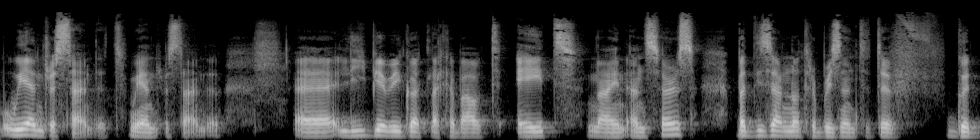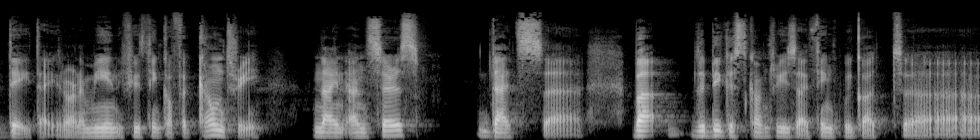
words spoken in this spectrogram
We understand it. We understand it. Uh, Libya, we got like about eight, nine answers, but these are not representative good data. You know what I mean? If you think of a country, nine answers, that's uh, but the biggest countries i think we got uh,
